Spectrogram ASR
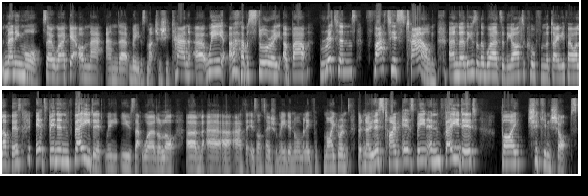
many more. So uh, get on that and uh, read as much as you can. Uh, we uh, have a story about Britain's fattest town. And uh, these are the words in the article from the Daily Mail. I love this. It's been invaded. We use that word a lot um, uh, uh, as it is on social media normally for migrants. But no, this time it's been invaded by chicken shops.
